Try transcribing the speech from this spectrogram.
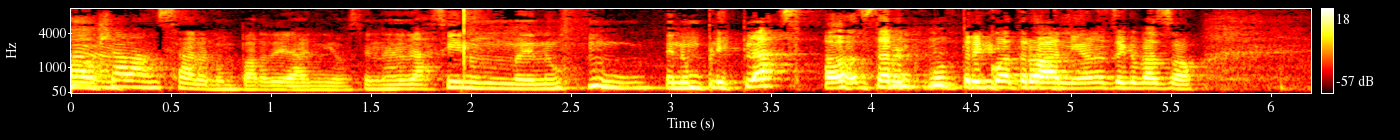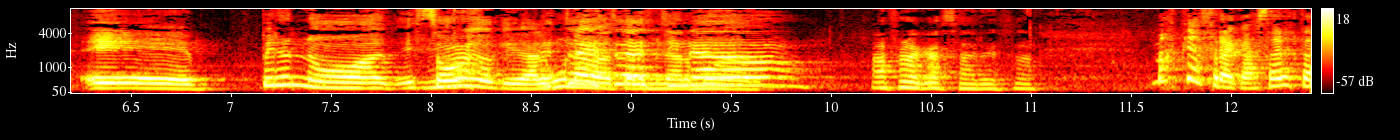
No, sé. ya avanzaron un par de años. En, así en un, en un, en un plis avanzaron como 3, 4 años, no sé qué pasó. Eh, pero no, es obvio que alguna va a está terminar mal. a fracasar eso. Fracasar, está,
